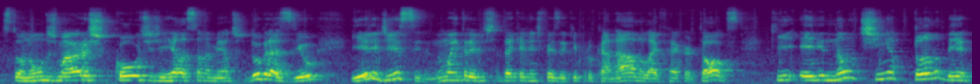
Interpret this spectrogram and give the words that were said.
se tornou um dos maiores coaches de relacionamentos do Brasil. E ele disse, numa entrevista até que a gente fez aqui para o canal, no Life Hacker Talks, que ele não tinha plano B.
